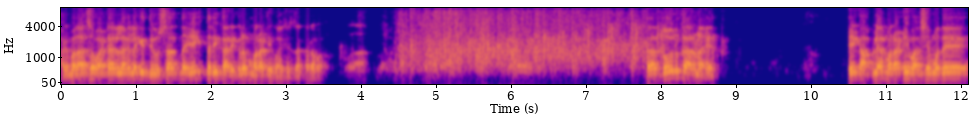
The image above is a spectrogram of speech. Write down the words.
आणि मला असं वाटायला लागलं की दिवसातनं एक तरी कार्यक्रम मराठी भाषेचा करावा. त्याला दोन कारण आहेत. एक आपल्या मराठी भाषेमध्ये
